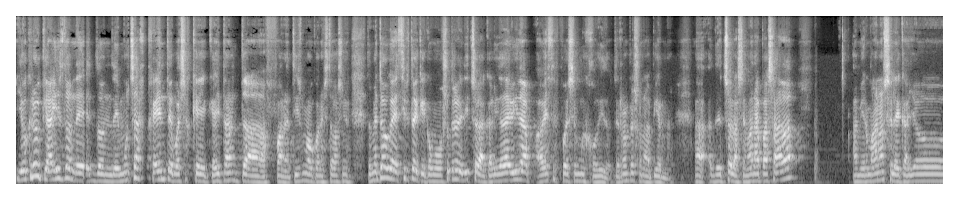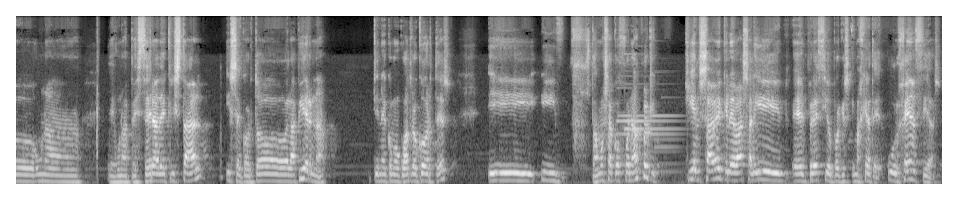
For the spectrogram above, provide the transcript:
yo creo que ahí es donde, donde mucha gente, por eso es que, hay tanta fanatismo con Estados Unidos. También tengo que decirte que, como vosotros he dicho, la calidad de vida a veces puede ser muy jodido. Te rompes una pierna. Ah, De hecho, la semana pasada a mi hermano se le cayó una, eh, una pecera de cristal y se cortó la pierna. Tiene como cuatro cortes. Y, estamos acojonados porque quién sabe que le va a salir el precio. Porque imagínate, urgencias,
